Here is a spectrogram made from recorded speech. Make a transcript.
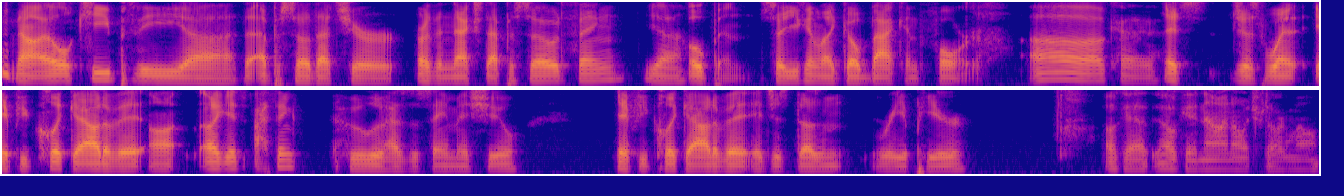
no, it'll keep the uh, the episode that's your or the next episode thing Yeah. open, so you can like go back and forth. Oh, okay. It's just when if you click out of it, on like it's. I think Hulu has the same issue. If you click out of it, it just doesn't reappear. Okay, okay, now I know what you're talking about.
